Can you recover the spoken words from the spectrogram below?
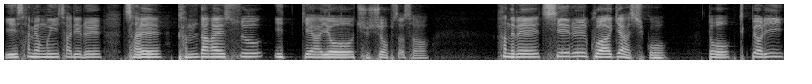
이 사명의 자리를 잘 감당할 수 있게 하여 주시옵소서. 하늘의 지혜를 구하게 하시고 또 특별히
